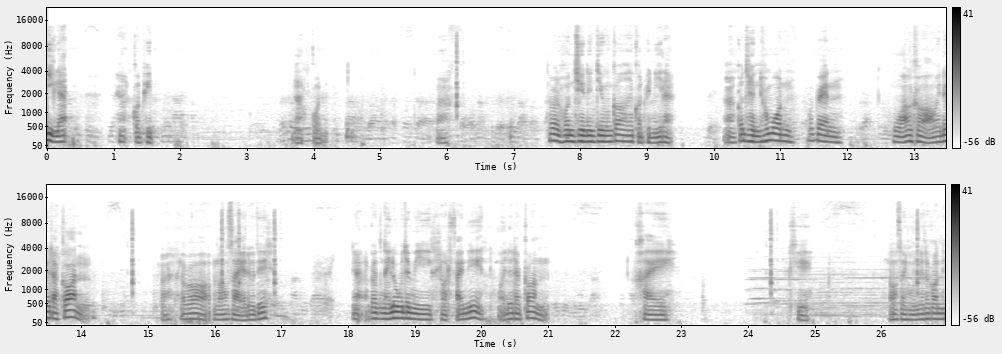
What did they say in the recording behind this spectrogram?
อีกแล้วฮะกดผิดอะกด มา ถ้าเป็นคนชินจริงๆ มันก็จะกดผิดนี้แหละ อะก็เห็นข้างบนก็เป็น หัวของไอเดอร์ดากอนแล้วก็ลองใส่ดูดิเนี่ยก็ในรูปจะมีหลอดไฟนี่หัวเดอร์ดากอนใครโอเคลองใส่หัวเดอร์ดากอนนี่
